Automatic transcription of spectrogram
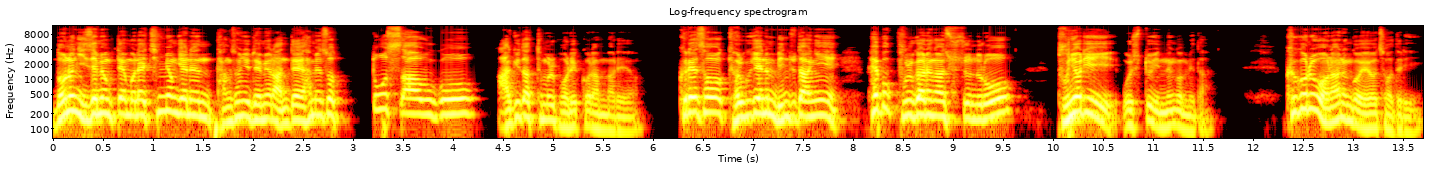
너는 이재명 때문에 친명계는 당선이 되면 안 돼 하면서 또 싸우고 아귀다툼을 벌일 거란 말이에요. 그래서 결국에는 민주당이 회복 불가능한 수준으로 분열이 올 수도 있는 겁니다. 그거를 원하는 거예요, 저들이.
